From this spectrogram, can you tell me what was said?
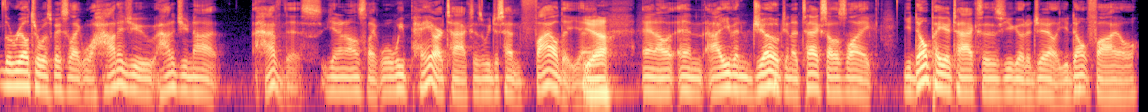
the realtor was basically like, "Well, how did you how did you not have this?" You know, and I was like, "Well, we pay our taxes. We just hadn't filed it yet." Yeah. And I and I even joked in a text. I was like, "You don't pay your taxes, you go to jail. You don't file,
